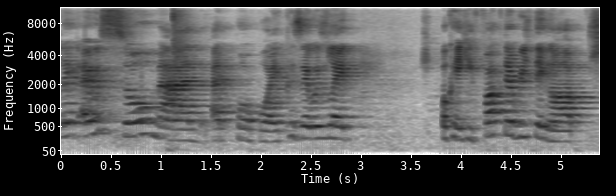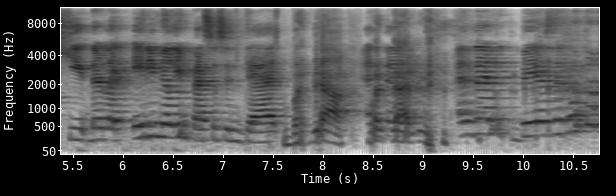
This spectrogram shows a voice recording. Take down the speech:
Like I was so mad at Popoy because it was like, okay, he fucked everything up. He they're like eighty million pesos in debt. but yeah And but then, that and then Bea's like, what the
